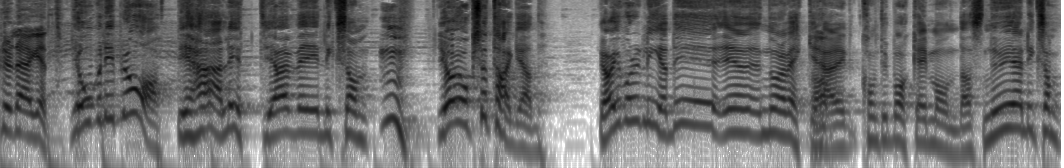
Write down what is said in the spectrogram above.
Hur är läget? Jo, men det är bra. Det är härligt. Jag är, liksom, mm, jag är också taggad. Jag har ju varit ledig eh, några veckor Ja. här, kom tillbaka i måndags. Nu är jag liksom...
